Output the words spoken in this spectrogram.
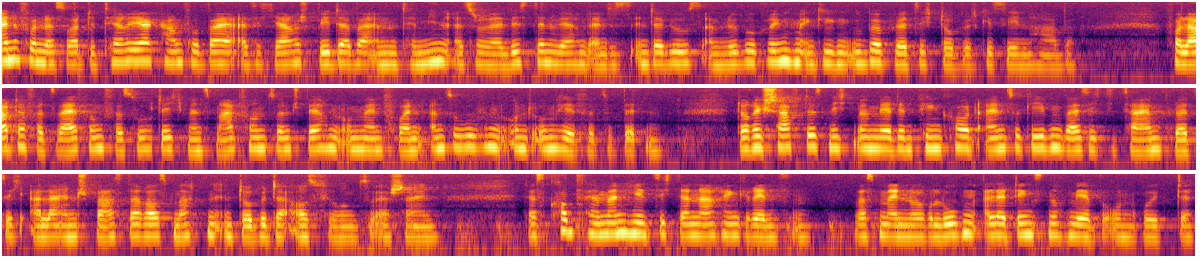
Eine von der Sorte Terrier kam vorbei, als ich Jahre später bei einem Termin als Journalistin während eines Interviews am Nürburgring mein Gegenüber plötzlich doppelt gesehen habe. Vor lauter Verzweiflung versuchte ich, mein Smartphone zu entsperren, um meinen Freund anzurufen und um Hilfe zu bitten. Doch ich schaffte es nicht mehr, mehr den PIN-Code einzugeben, weil sich die Zahlen plötzlich alle einen Spaß daraus machten, in doppelter Ausführung zu erscheinen. Das Kopfhämmern hielt sich danach in Grenzen, was meinen Neurologen allerdings noch mehr beunruhigte.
